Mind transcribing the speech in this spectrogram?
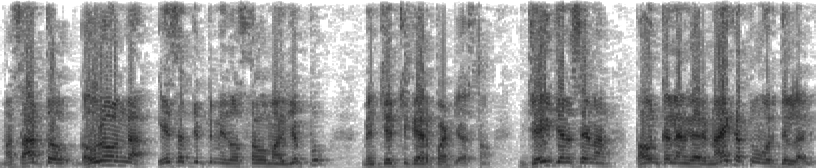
మా సార్తో గౌరవంగా ఏ సబ్జెక్టు మీద వస్తావో మాకు చెప్పు. మేము చర్చకు ఏర్పాటు చేస్తాం. జై జనసేన పవన్ కళ్యాణ్ గారి నాయకత్వం వర్దిల్లాలి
